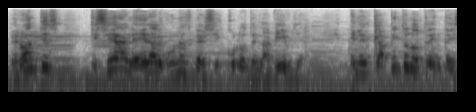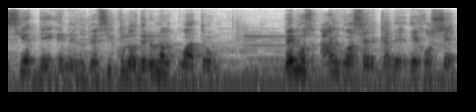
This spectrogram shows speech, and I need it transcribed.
pero antes quisiera leer algunos versículos de la Biblia. En el capítulo 37, en el versículo del 1 al 4, vemos algo acerca de, José.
